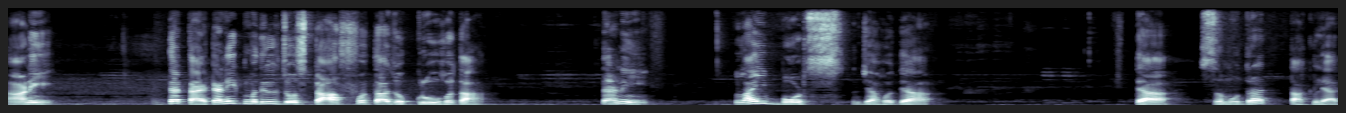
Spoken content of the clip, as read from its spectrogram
आणि त्या टायटॅनिकमधील जो स्टाफ होता जो क्रू होता त्यांनी लाईफ बोट्स ज्या होत्या त्या समुद्रात टाकल्यात.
